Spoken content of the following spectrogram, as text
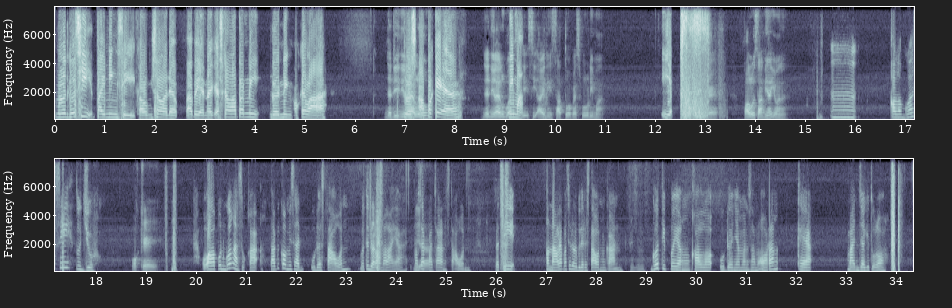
menurut gue sih timing sih kalau misal ada apa ya naik eskalator nih gandeng oke lah Jadi nilai terus lu apa kek ya jadi nilai lu buat Lima. si, si A ini 1 sampai 10 5. iya Oke. Kalau lu Sania gimana? Hmm, kalau gua sih tujuh. Oke. Walaupun gua nggak suka, tapi kalau misal udah setahun, berarti udah lama lah ya. Maksudnya Iya. pacaran setahun. Berarti kenalnya pasti udah lebih dari setahun kan. Mhm. Gue tipe yang kalau udah nyaman sama orang kayak manja gitu loh.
